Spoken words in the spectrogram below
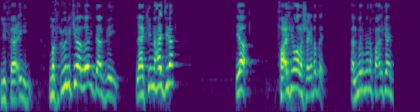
lifaacilihi mafcuulkii baa loo idaafeeyey laakin maxaa jira ya faacilkiina waa la sheegay dhade almar mina faacilkan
